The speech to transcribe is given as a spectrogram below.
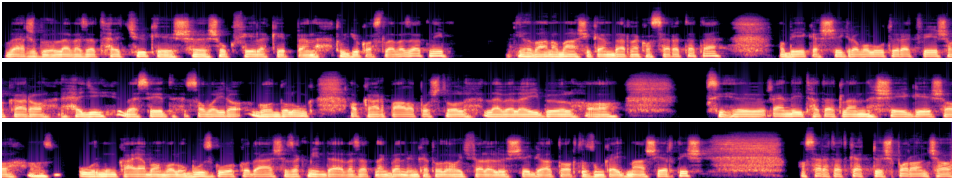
versből levezethetjük, és sokféleképpen tudjuk azt levezetni. Nyilván a másik embernek a szeretete, a békességre való törekvés, akár a hegyi beszéd szavaira gondolunk, akár Pálapostól leveleiből a rendíthetetlenség és a, az úr munkájában való buzgólkodás, ezek mind elvezetnek bennünket oda, hogy felelősséggel tartozunk egymásért is. A szeretet kettős parancsa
